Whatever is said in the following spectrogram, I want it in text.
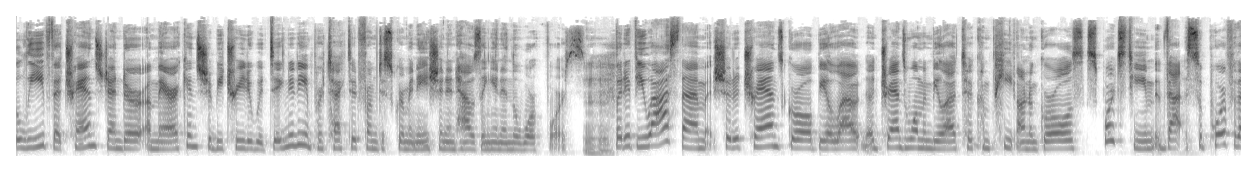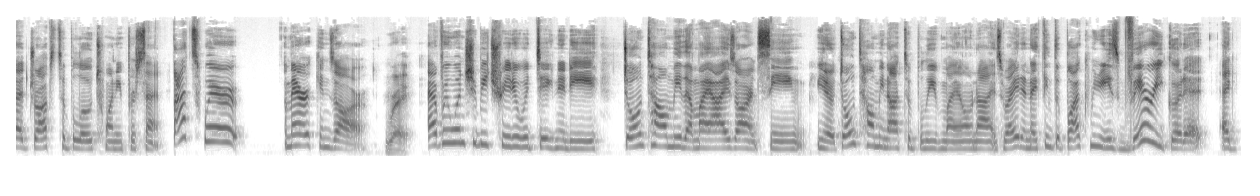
believe that transgender Americans should be treated with dignity and protected from discrimination in housing and in the workforce. Mm-hmm. But if you ask them, should a trans girl be allowed, a trans woman be allowed to compete on a girls' sports team, that support for that drops to below 20%. That's where Americans are. Right. Everyone should be treated with dignity. Don't tell me that my eyes aren't seeing, you know, don't tell me not to believe my own eyes, right? And I think the black community is very good at, at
